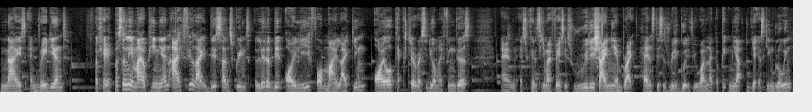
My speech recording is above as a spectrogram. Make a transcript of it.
nice and radiant. Okay, personally in my opinion, I feel like this sunscreen is a little bit oily for my liking. Oil texture residue on my fingers and as you can see my face is really shiny and bright. Hence this is really good if you want like a pick-me-up to get your skin glowing.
